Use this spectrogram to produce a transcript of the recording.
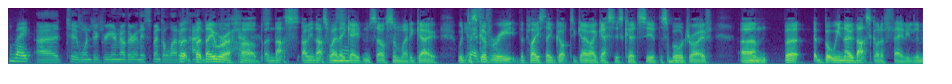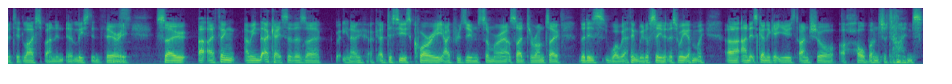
right. uh, to one degree or another, and they spent a lot of But time. but they were a building hub, and that's I mean that's where they gave themselves somewhere to go. With Yes. Discovery, the place they've got to go, I guess, is courtesy of the Spore Drive. Um, But but we know that's got a fairly limited lifespan, in, at least in theory. So I, I think I mean okay, so there's a you know a, a disused quarry, I presume somewhere outside Toronto that is well, I think we'd have seen it this week, haven't we? Uh, and it's going to get used, I'm sure, a whole bunch of times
